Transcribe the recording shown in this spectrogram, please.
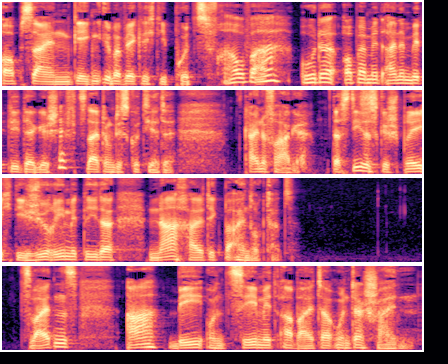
ob sein Gegenüber wirklich die Putzfrau war oder ob er mit einem Mitglied der Geschäftsleitung diskutierte. Keine Frage, dass dieses Gespräch die Jurymitglieder nachhaltig beeindruckt hat. Zweitens A, B und C Mitarbeiter unterscheiden.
